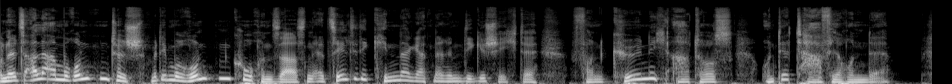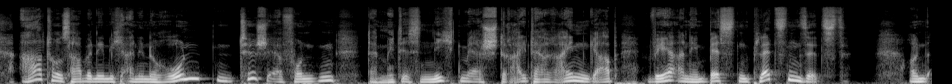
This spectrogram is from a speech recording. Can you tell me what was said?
Und als alle am runden Tisch mit dem runden Kuchen saßen, erzählte die Kindergärtnerin die Geschichte von König Athos und der Tafelrunde. Athos habe nämlich einen runden Tisch erfunden, damit es nicht mehr Streitereien gab, wer an den besten Plätzen sitzt. Und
